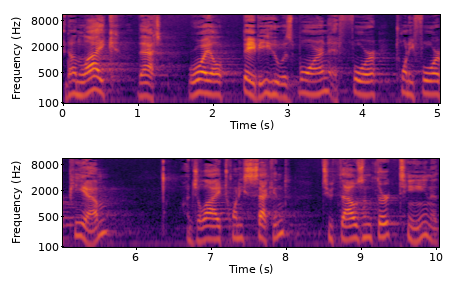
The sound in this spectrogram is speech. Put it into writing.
And unlike that royal baby who was born at 4:24 p.m. on July 22nd, 2013 at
